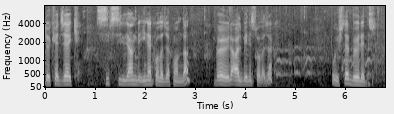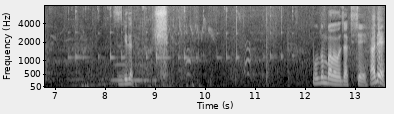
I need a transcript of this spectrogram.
dökecek, sipsilyan bir inek olacak ondan. Böyle albenisi olacak. Bu işler böyledir. Siz gidin. Şşş. Buldum bal alacak çiçeği. Hadi.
